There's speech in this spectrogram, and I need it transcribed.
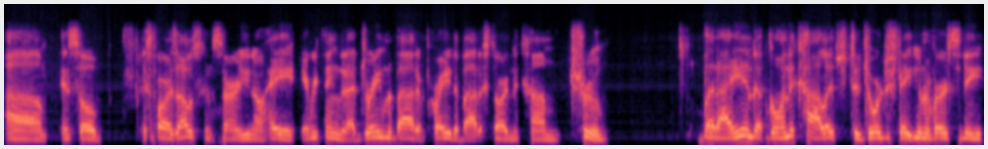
Um, and so, as far as I was concerned, you know, hey, everything that I dreamed about and prayed about is starting to come true. But I ended up going to college to Georgia State University,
